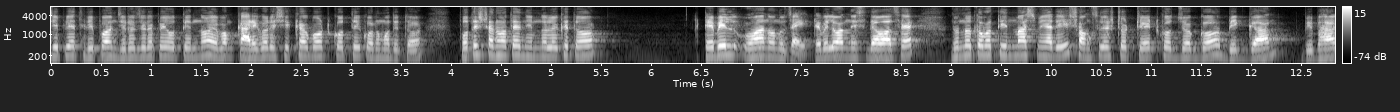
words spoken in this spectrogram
GPA three point zero zero পেয়ে উত্তীর্ণ এবং কারিগরি শিক্ষা বোর্ড কর্তৃক অনুমোদিত। প্রতিষ্ঠান হতে নিম্নলিখিত টেবিল ওয়ান অনুযায়ী, টেবিল ওয়ান নিচে দেওয়া আছে, ন্যূনতম তিন মাস মেয়াদি সংশ্লিষ্ট ট্রেড কোর্সযোগ্য বিজ্ঞান বিভাগ,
